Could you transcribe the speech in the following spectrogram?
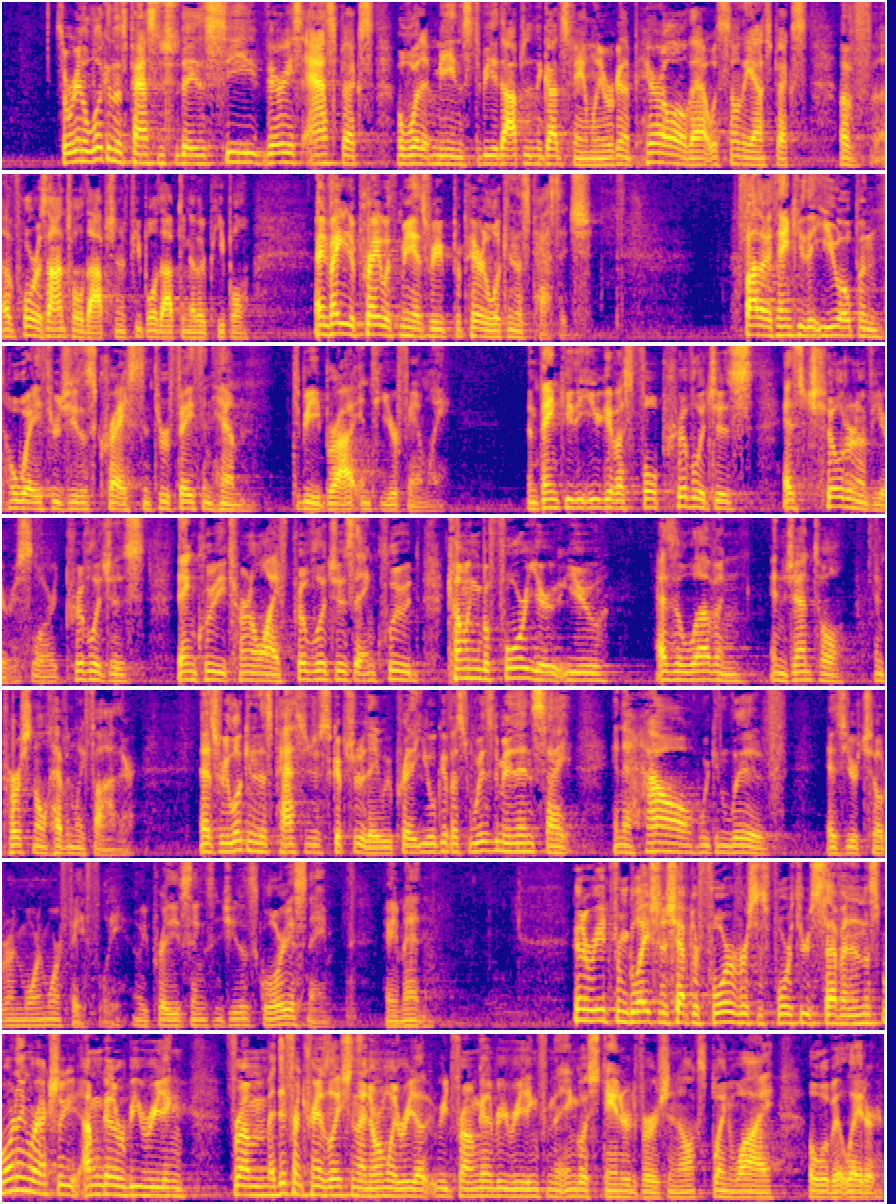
So we're going to look in this passage today to see various aspects of what it means to be adopted into God's family. We're going to parallel that with some of the aspects of, of horizontal adoption, of people adopting other people. I invite you to pray with me as we prepare to look in this passage. Father, I thank you that you open a way through Jesus Christ and through faith in him to be brought into your family. And thank you that you give us full privileges as children of yours, Lord. Privileges that include eternal life, privileges that include coming before you, you as a loving and gentle and personal Heavenly Father. As we look into this passage of Scripture today, we pray that you will give us wisdom and insight into how we can live as your children more and more faithfully. And we pray these things in Jesus' glorious name. Amen. I'm going to read from Galatians chapter 4, verses 4 through 7. And this morning, we're actually, I'm going to be reading from a different translation than I normally read, uh, read from. I'm going to be reading from the English Standard Version, and I'll explain why a little bit later.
